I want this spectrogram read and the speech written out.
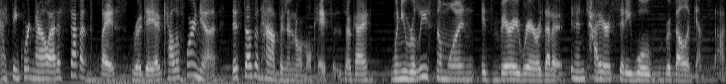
I think we're now at a seventh place, Rodeo, California. This doesn't happen in normal cases, okay? When you release someone, it's very rare that a, an entire city will rebel against that.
